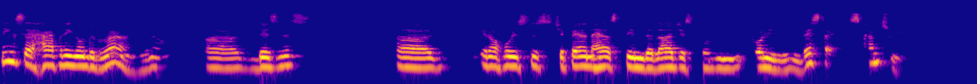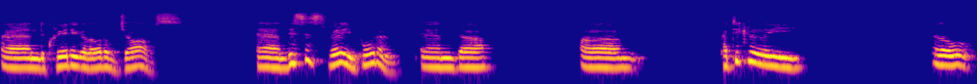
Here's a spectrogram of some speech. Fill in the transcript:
things are happening on the ground, you know, uh, business. Uh, you know, for instance, Japan has been the largest foreign, foreign investor in this country and creating a lot of jobs. And this is very important. And uh, um, particularly, you know,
